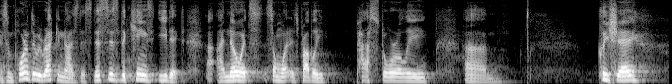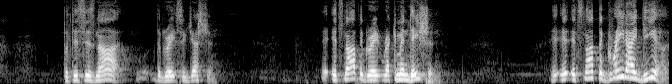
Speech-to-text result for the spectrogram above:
It's important that we recognize this. This is the king's edict. I know it's somewhat, it's probably pastorally um, cliche, but this is not the great suggestion. It's not the great recommendation. It's not the great idea.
